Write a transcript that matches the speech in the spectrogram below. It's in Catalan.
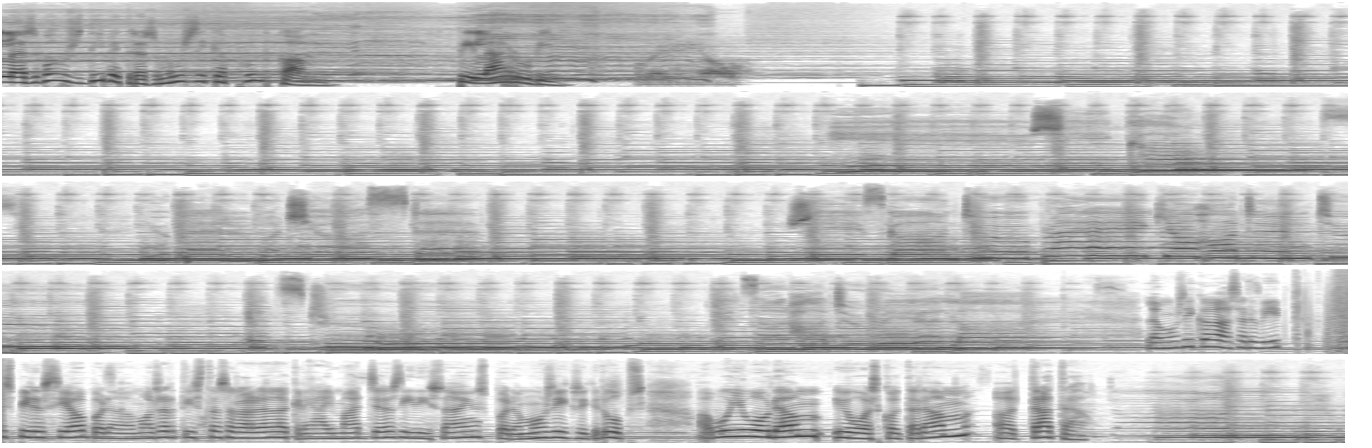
Les veus d'ivetresmusica.com Pilar Rubí ha servit d'inspiració per a molts artistes a l'hora de crear imatges i dissenys per a músics i grups. Avui ho veurem i ho escoltarem a Tratra.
